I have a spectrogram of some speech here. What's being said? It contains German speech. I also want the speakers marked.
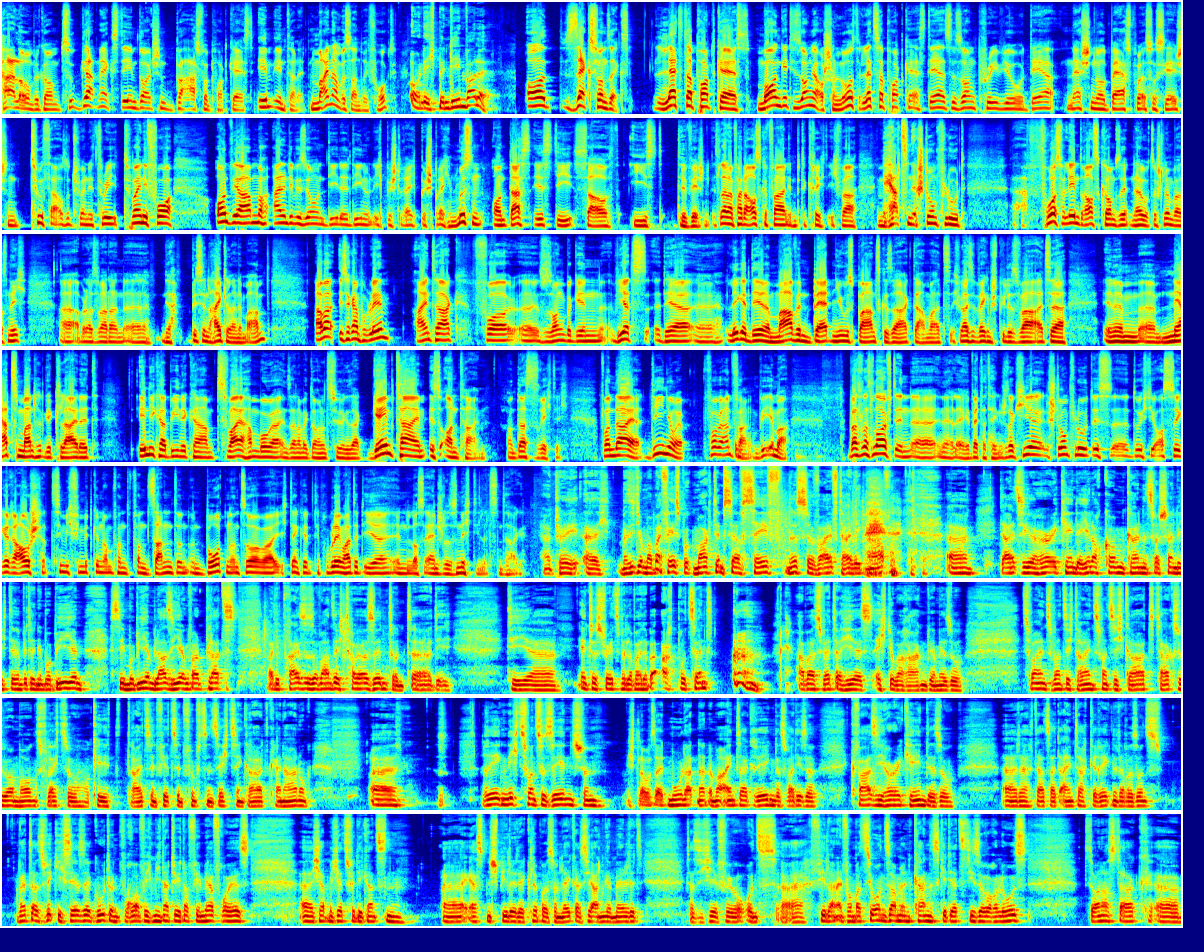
Speaker 1: Hallo und willkommen zu Gut Next, dem deutschen Basketball-Podcast im Internet. Mein Name ist André Vogt
Speaker 2: Und ich bin Dean Walle.
Speaker 1: und 6 von 6. Letzter Podcast. Morgen geht die Saison ja auch schon los. Letzter Podcast der Saison-Preview der National Basketball Association 2023-24. Und wir haben noch eine Division, die der Dean und ich besprechen müssen. Und das ist die Southeast Division. Ist leider Vater ausgefallen. Ihr mitgekriegt, ich war im Herzen der Sturmflut. Äh, Froh, dass wir lebend rausgekommen sind. Na gut, so schlimm war es nicht. Äh, Aber das war dann äh, ja, ein bisschen heikel an dem Abend. Aber ist ja kein Problem. Ein Tag vor äh, Saisonbeginn, wie jetzt der äh, legendäre Marvin Bad News Barnes gesagt damals, ich weiß nicht, in welchem Spiel es war, als er in einem ähm, Nerzmantel gekleidet in die Kabine kam, zwei Hamburger in seiner McDonalds-Tür gesagt, Game Time is on time. Und das ist richtig. Von daher, Dean Junge, bevor wir anfangen, wie immer, was, was läuft in, äh, in LA wettertechnisch? Ich sag, hier, Sturmflut ist äh, durch die Ostsee gerauscht, hat ziemlich viel mitgenommen von, von Sand und, und Booten und so, aber ich denke, die Probleme hattet ihr in Los Angeles nicht die letzten Tage.
Speaker 2: Ja, Trey, äh, ich, man sieht ja mal bei Facebook, marked himself safe, ne, survived Heiligenhafen. äh, der einzige Hurricane, der hier noch kommen kann, ist wahrscheinlich der mit den Immobilien, dass die Immobilienblase hier irgendwann platzt, weil die Preise so wahnsinnig teuer sind und äh, die, die äh, Interest Rates mittlerweile bei 8 Prozent. Aber das Wetter hier ist echt überragend. Wir haben ja so 22, 23 Grad tagsüber, morgens vielleicht so, okay, 13, 14, 15, 16 Grad, keine Ahnung. Äh, Regen nichts von zu sehen, schon, ich glaube, seit Monaten hat immer ein Tag Regen. Das war dieser quasi Hurricane, der so, äh, da, da hat seit einem Tag geregnet, aber sonst Wetter ist wirklich sehr, sehr gut und worauf ich mich natürlich noch viel mehr freue, ist, äh, ich habe mich jetzt für die ganzen äh, ersten Spiele der Clippers und Lakers hier angemeldet, dass ich hier für uns äh, viel an Informationen sammeln kann. Es geht jetzt diese Woche los. Donnerstag äh,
